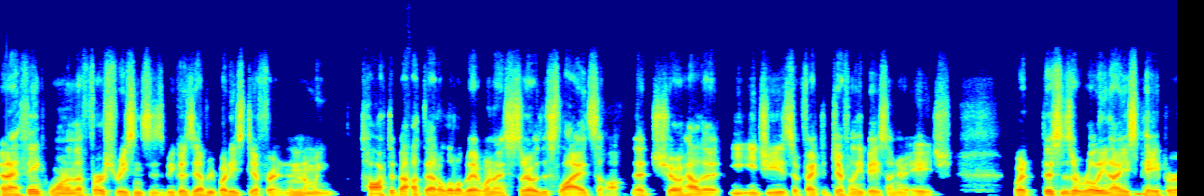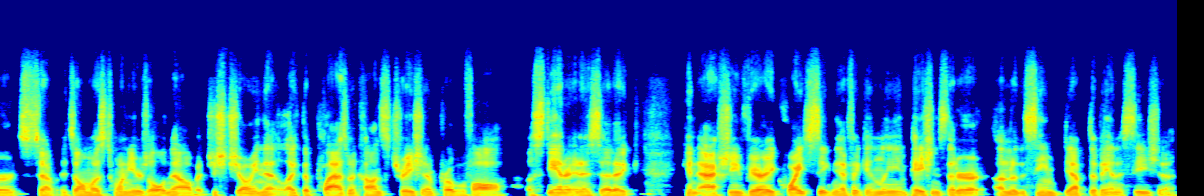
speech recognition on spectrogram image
And I think one of the first reasons is because everybody's different. And then we talked about that a little bit when I showed the slides uh, that show how the EEG is affected differently based on your age. But this is a really nice mm-hmm. paper. It's, it's almost 20 years old now, but just showing that like the plasma concentration of propofol, a standard anesthetic, can actually vary quite significantly in patients that are under the same depth of anesthesia.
